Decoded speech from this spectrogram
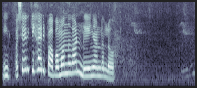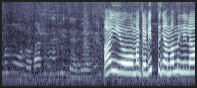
ഇപ്പൊ ശരിക്കും ഹരിപ്പാപ്പം വന്ന് കണ്ടു കഴിഞ്ഞാണ്ടല്ലോ. അയ്യോ മറ്റേ വിത്ത് ഞാൻ തന്നില്ലല്ലോ.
